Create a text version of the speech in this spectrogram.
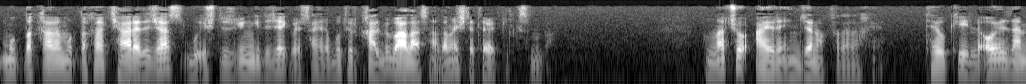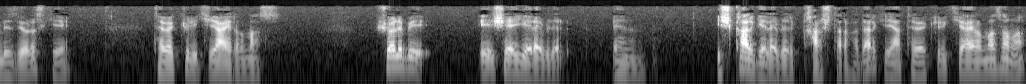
Mutlaka ve mutlaka kar edeceğiz. Bu iş düzgün gidecek vesaire. Bu tür kalbi bağlarsın adama işte tevekkül kısmı bu. Bunlar çok ayrı ince noktalar. Tevkille. O yüzden biz diyoruz ki tevekkül ikiye ayrılmaz. Şöyle bir e, şey gelebilir. İşkal gelebilir karşı tarafa. Der ki ya tevekkül ikiye ayrılmaz ama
